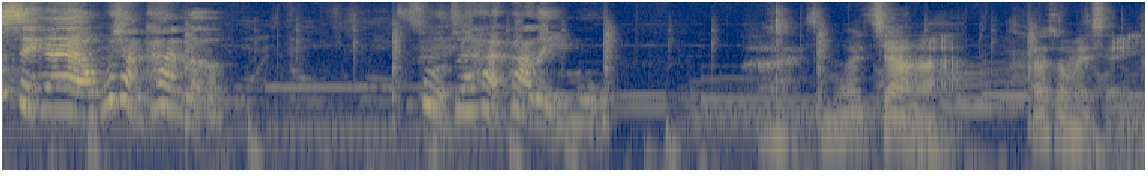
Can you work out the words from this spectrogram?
行哎、我不想看了。这是我最害怕的一幕。哎，怎么会这样啊？他为什么没声音？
